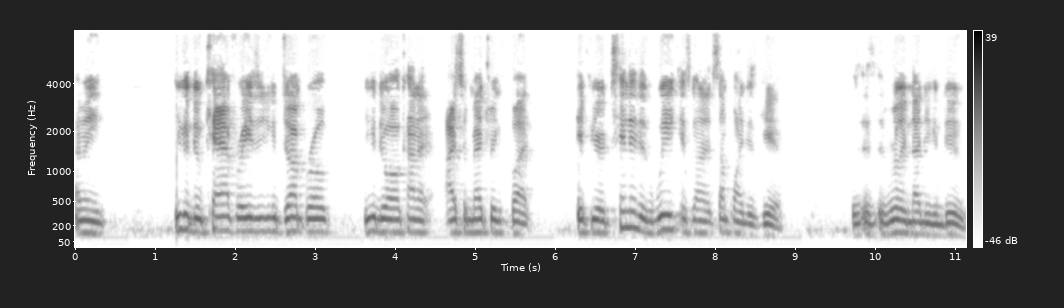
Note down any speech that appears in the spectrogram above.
I mean, you can do calf raises, you can jump rope, you can do all kind of isometrics, but if your tendon is weak, it's going to at some point just give. It's really nothing you can do.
